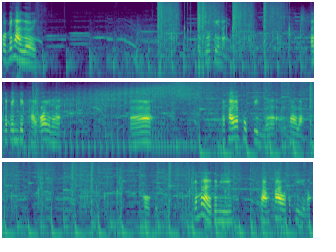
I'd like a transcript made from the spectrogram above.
กดไม่ทันเลยเก็บรถเคหน่อย เราจะเป็นเด็กขายอ้อยนะฮะ อ่า คล้ายๆแบบปลูกปิ่นนะฮะไม่ใช่ละโอเค แล้วเมื่อไหร่จะมีฟาร์มข้าวสักทีเนี่ยเนาะ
